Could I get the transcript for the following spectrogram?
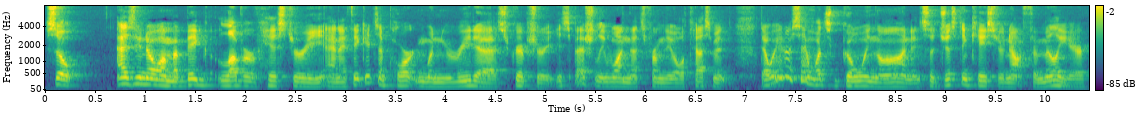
So, as you know, I'm a big lover of history, and I think it's important when you read a scripture, especially one that's from the Old Testament, that we understand what's going on. And so, just in case you're not familiar,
